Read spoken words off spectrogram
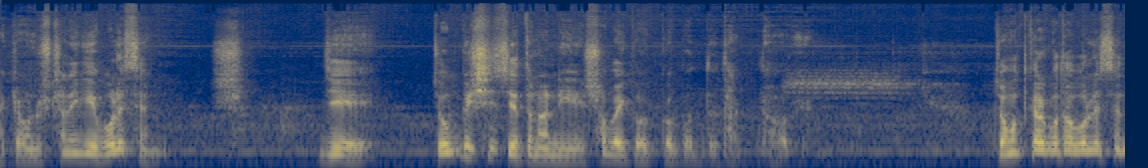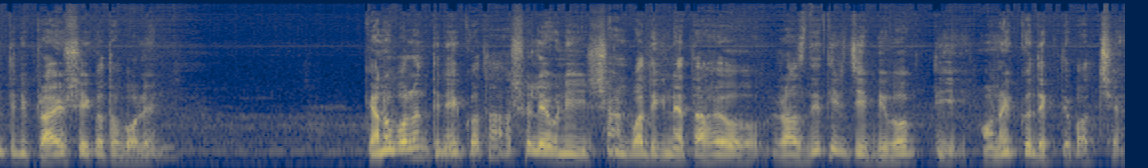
একটা অনুষ্ঠানে গিয়ে বলেছেন যে চব্বিশে চেতনা নিয়ে সবাইকে ঐক্যবদ্ধ থাকতে হবে। চমৎকার কথা বলেছেন, তিনি প্রায়শই কথা বলেন। কেন বলেন তিনি এই কথা? আসলে উনি সাংবাদিক নেতা হয়েও রাজনীতির যে বিভক্তি অনৈক্য দেখতে পাচ্ছেন,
